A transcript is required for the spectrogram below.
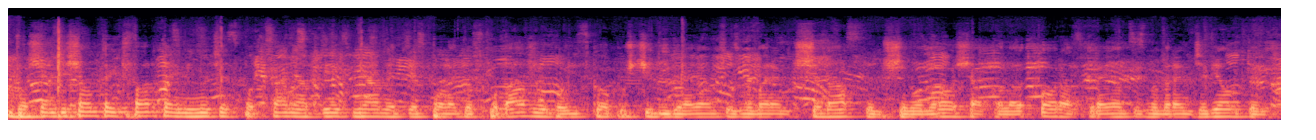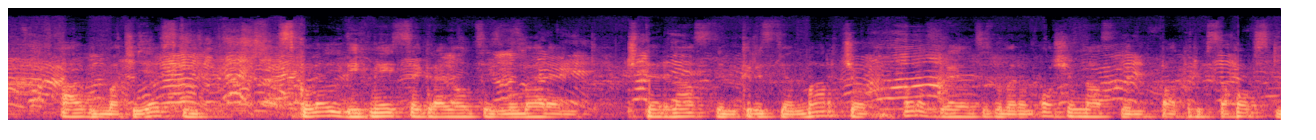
W 84 minucie spotkania dwie zmiany w zespole gospodarzy. Boisko opuścili grający z numerem 13 Szymon Rosiak oraz grający z numerem 9 Albin Maciejewski. Z kolei w ich miejsce grający z numerem 14 Krystian Marcioch oraz grający z numerem 18 Patryk Stachowski.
